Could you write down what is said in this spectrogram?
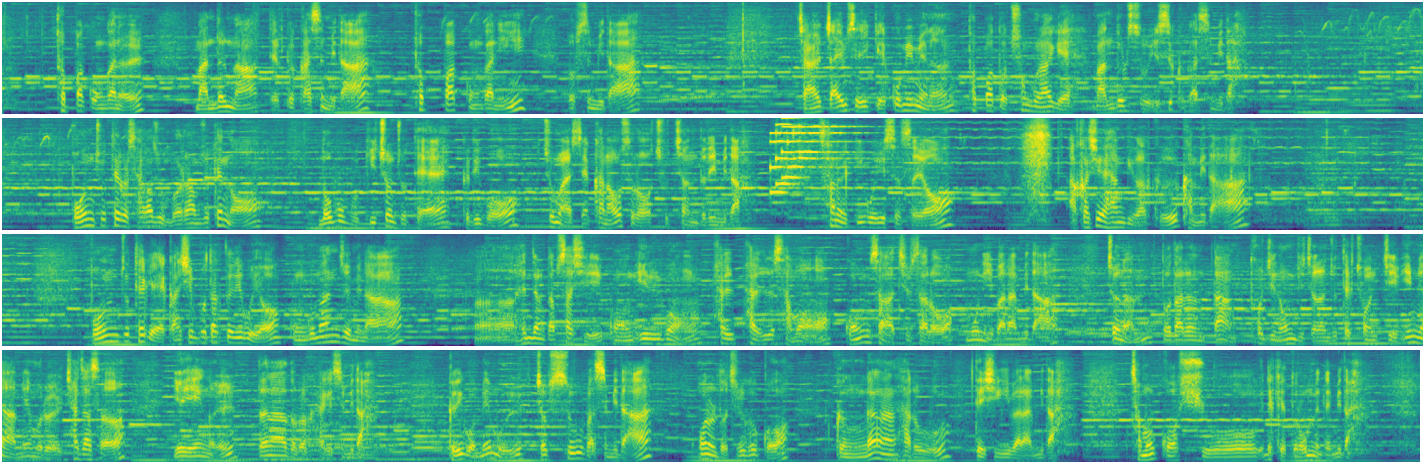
텃밭 공간을 만들면 될 것 같습니다. 텃밭 공간이 없습니다. 잘 짜임새 있게 꾸미면은 텃밭도 충분하게 만들 수 있을 것 같습니다. 본 주택을 사가지고 뭘 하면 좋겠노? 노부부 기촌주택 그리고 주말 세컨하우스로 추천드립니다. 산을 끼고 있었어요. 아카시아 향기가 그윽합니다. 본 주택에 관심 부탁드리고요. 궁금한 점이나 어, 현장 답사시 010-8835-0474로 문의 바랍니다. 저는 또 다른 땅, 토지, 농지, 전원주택, 촌집, 임야 매물을 찾아서 여행을 떠나도록 하겠습니다. 그리고 매물 접수 받습니다. 오늘도 즐겁고 건강한 하루 되시기 바랍니다. 차 먹고 슉 이렇게 들어오면 됩니다.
